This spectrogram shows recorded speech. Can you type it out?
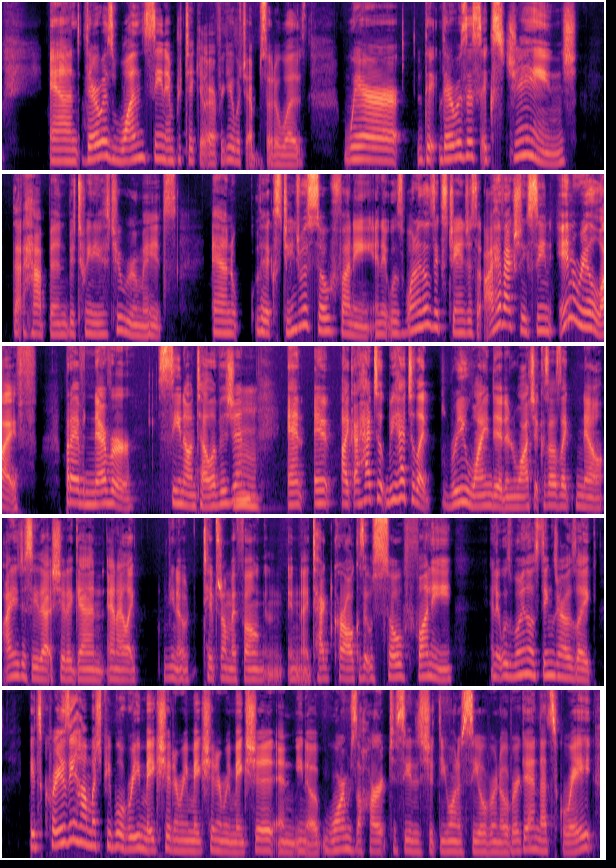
And there was one scene in particular, I forget which episode it was, where th- there was this exchange that happened between these two roommates. And the exchange was so funny. And it was one of those exchanges that I have actually seen in real life, but I've never seen on television. Mm. And it like I had to we had to like rewind it and watch it because I was like, no, I need to see that shit again. And I like, you know, taped it on my phone and, and I tagged Carl because it was so funny. And it was one of those things where I was like, it's crazy how much people remake shit and remake shit and remake shit. And, you know, it warms the heart to see the shit that you want to see over and over again. That's great.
